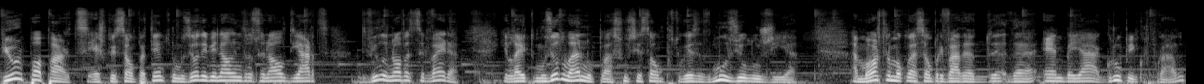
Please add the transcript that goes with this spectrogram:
Pure Pop Art é a exposição patente no Museu da Bienal Internacional de Arte de Vila Nova de Cerveira, eleito Museu do Ano pela Associação Portuguesa de Museologia. A mostra, uma coleção privada da MBA Grupo Incorporado,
